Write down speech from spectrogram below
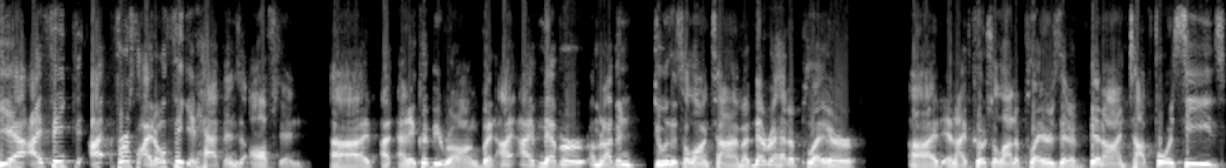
Yeah, I think I, first of all, I don't think it happens often, uh, I, and it could be wrong, but I, have never. I mean, I've been doing this a long time. I've never had a player, uh, and I've coached a lot of players that have been on top four seeds,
